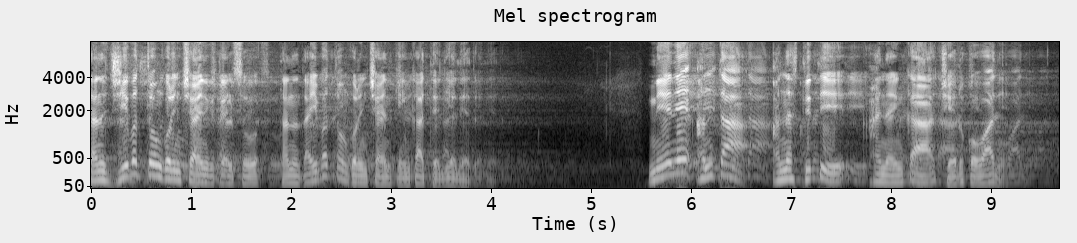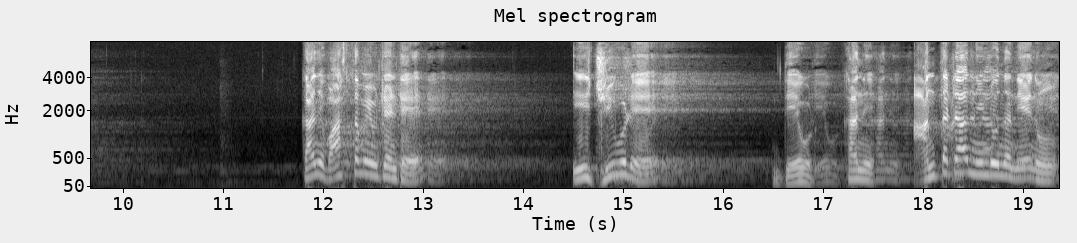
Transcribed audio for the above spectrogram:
తన జీవత్వం గురించి ఆయనకి తెలుసు తన దైవత్వం గురించి ఆయనకి ఇంకా తెలియలేదు. నేనే అంతా అన్న స్థితి ఆయన ఇంకా చేరుకోవాలి. కానీ వాస్తవం ఏమిటంటే ఈ జీవుడే దేవుడు. కానీ అంతటా నిండున్న నేను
